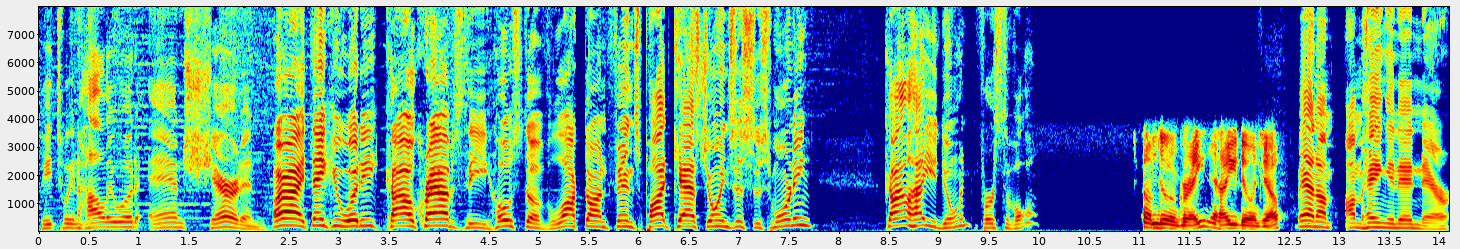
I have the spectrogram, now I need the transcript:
between Hollywood and Sheridan. All right, thank you, Woody. Kyle Crabbs, the host of Locked On Phins podcast, joins us this morning. Kyle, how you doing? First of all, I'm doing great. How you doing, Joe? Man, I'm I'm hanging in there.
